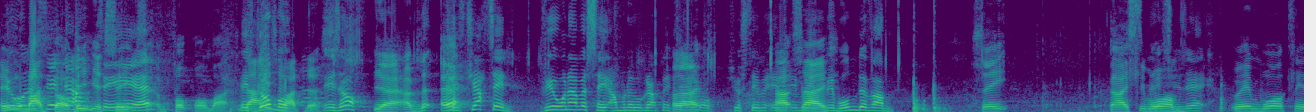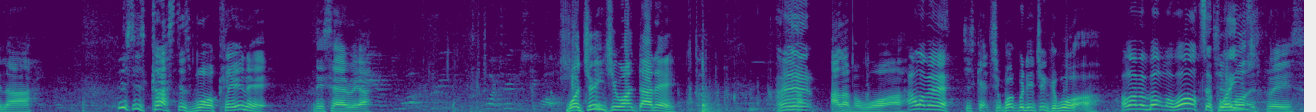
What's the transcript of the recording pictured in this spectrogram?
It you was wanna mad sit though. down, Heated tea, seats yeah? and football match. It's That gone, is madness. He's off. Yeah. I'm the, eh? He's chatting. If you want to have a seat, I'm going to go grab my All right. table. Just in, in, in, Outside. my, my Wonder Van. See, nicely warm. This is it. We're in Walkley now. This is classed as Walkley, isn't it? This area. What drinks do you want? What drink do you want, Danny? Uh, I'll have a water. I'll have a, Just get to, what would you drink of water? I'll have a bottle of water, Two please. waters, please.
